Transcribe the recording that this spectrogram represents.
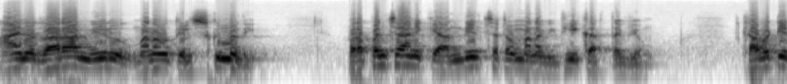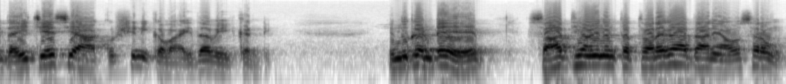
ఆయన ద్వారా మీరు మనం తెలుసుకున్నది. ప్రపంచానికి అందించటం మన విధి కర్తవ్యం. కాబట్టి దయచేసి ఆ కృషిని ఇక వాయిదా వేయకండి. ఎందుకంటే సాధ్యమైనంత త్వరగా దాని అవసరం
